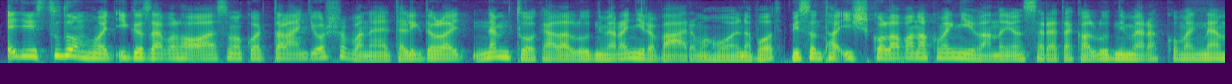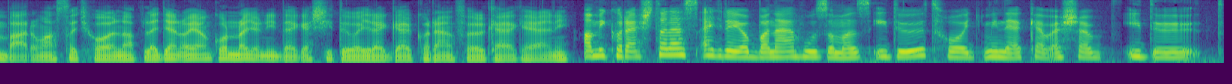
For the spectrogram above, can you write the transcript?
egyrészt tudom, hogy igazából ha alszom, akkor talán gyorsabban eltelik, de hogy nem tudok elaludni, mert annyira várom a holnapot. Viszont ha iskola van, akkor meg nyilván nagyon szeretek aludni, mert akkor meg nem várom azt, hogy holnap legyen. Olyankor nagyon idegesítő, hogy reggel korán föl kell kelni. Amikor este lesz, egyre jobban elhúzom az időt, hogy minél kevesebb időt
